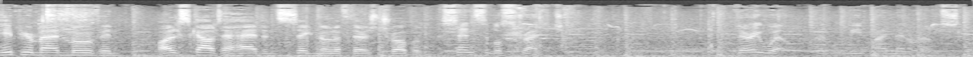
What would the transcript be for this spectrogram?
Keep your men moving. I'll scout ahead and signal if there's trouble. A sensible strategy. Very well. I will leave my men around the store.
